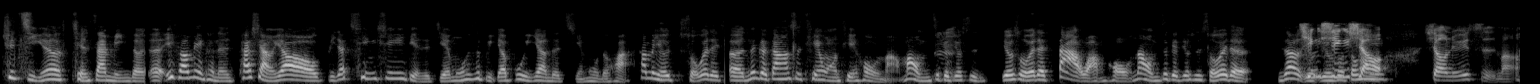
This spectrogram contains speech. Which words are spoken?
去挤那前三名的。呃，一方面可能他想要比较清新一点的节目，或是比较不一样的节目的话，他们有所谓的呃那个刚刚是天王天后嘛，那我们这个就是有所谓的大网红，嗯、那我们这个就是所谓的你知道清新小。小女子嘛，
